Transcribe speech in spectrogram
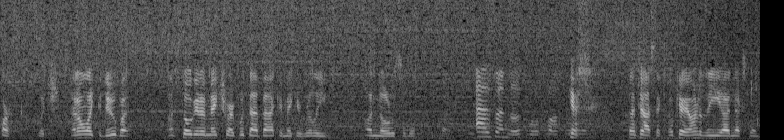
park, which I don't like to do, but I'm still gonna make sure I put that back and make it really unnoticeable. But As unnoticeable as possible. yes, fantastic. Okay, on to the uh, next one.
